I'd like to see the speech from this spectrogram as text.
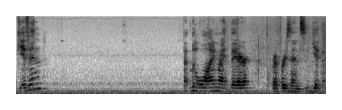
given. That little line right there represents given.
